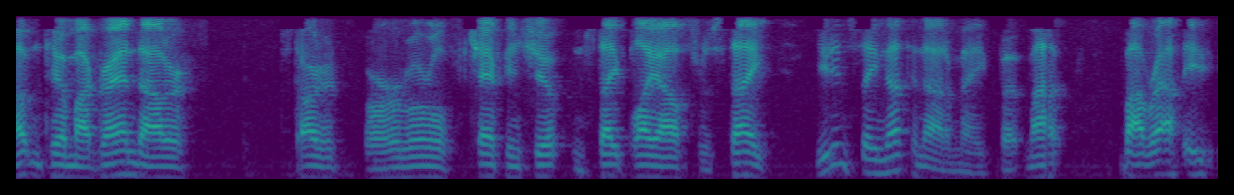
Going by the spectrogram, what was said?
up until my granddaughter started her little championship and state playoffs for the state, you didn't see nothing out of me. But my my rally,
